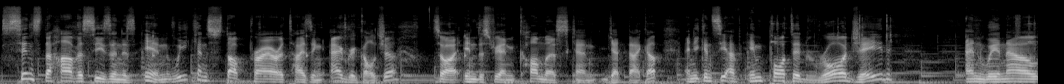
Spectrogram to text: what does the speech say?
since the harvest season is in, we can stop prioritizing agriculture, so our industry and commerce can get back up. And you can see I've imported raw jade, and we're now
